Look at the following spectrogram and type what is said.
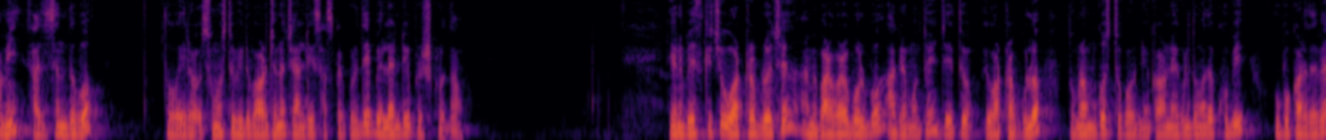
আমি সাজেশন দেবো। তো এই সমস্ত ভিডিও পাওয়ার জন্য চ্যানেলটিকে সাবস্ক্রাইব করে দিয়ে বেল লাইনটিকে প্রেস করে দাও। এখানে বেশ কিছু ওয়ার্ড্রপ রয়েছে, আমি বারবার বলব আগের মধ্যেই যেহেতু এই ওয়ার্ড্রপগুলো তোমরা মুখস্থ করে নিও কারণ এগুলো তোমাদের খুবই উপকার দেবে।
